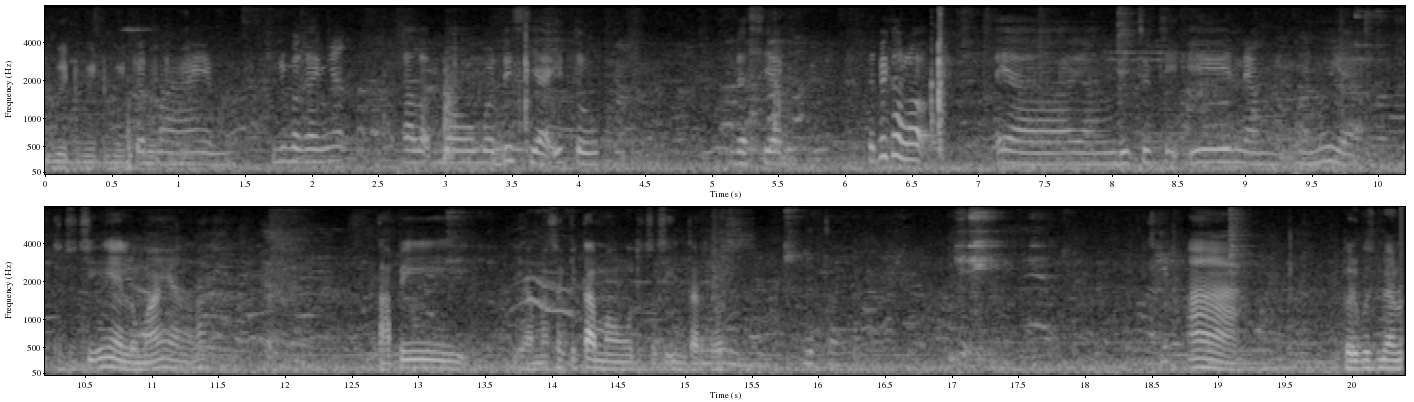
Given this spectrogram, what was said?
duit duit duit bukan duit. main. Jadi makanya kalau mau modis ya itu. Udah siap. Tapi kalau ya yang dicuciin yang anu ya. Dicuciin ya lumayan lah. Tapi ya masa kita mau dicuciin terus? Hmm, betul. Ah 2019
